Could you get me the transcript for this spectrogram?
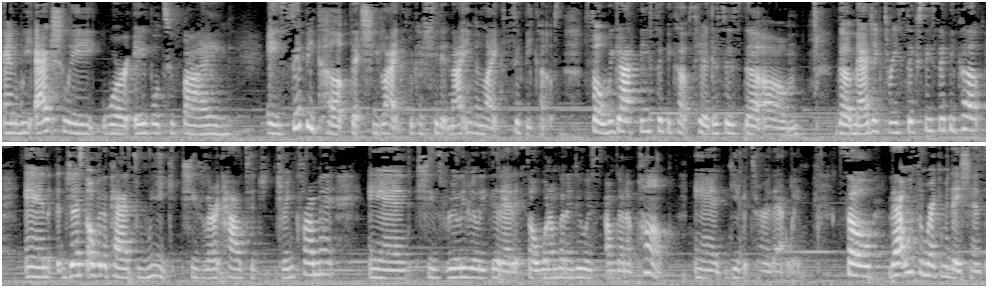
And we actually were able to find a sippy cup that she likes because she did not even like sippy cups. So we got these sippy cups here. This is the um, the Magic 360 sippy cup. And just over the past week, she's learned how to drink from it and she's really, really good at it. So what I'm gonna do is I'm gonna pump and give it to her that way. So that was some recommendations.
